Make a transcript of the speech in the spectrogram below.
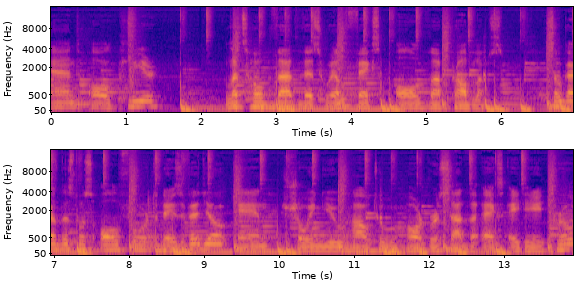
and all clear. Let's hope that this will fix all the problems. So guys this was all for today's video and showing you how to hard reset the X88 Pro.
